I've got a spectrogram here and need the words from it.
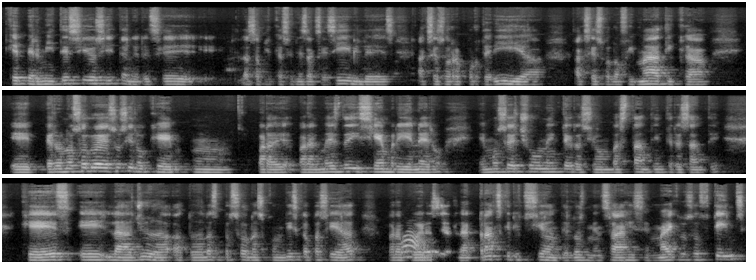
que permite sí o sí tener ese, las aplicaciones accesibles, acceso a reportería, acceso a la ofimática, eh, pero no solo eso, sino que mm, para, para, el mes de diciembre y enero hemos hecho una integración bastante interesante, que es eh, la ayuda a todas las personas con discapacidad para poder hacer la transcripción de los mensajes en Microsoft Teams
